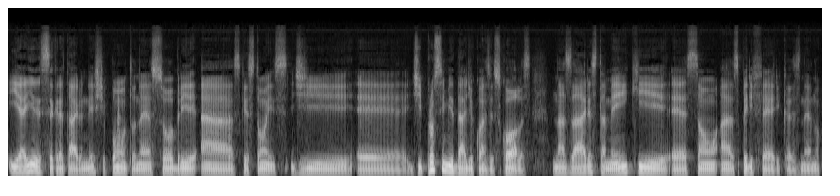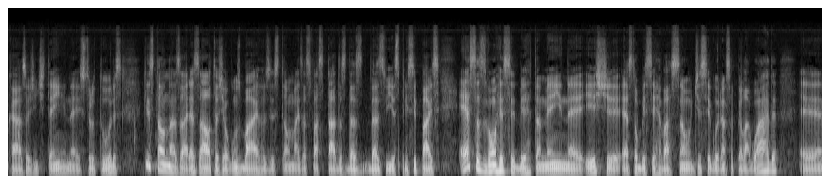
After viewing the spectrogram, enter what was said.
E aí, secretário, neste ponto, né, sobre as questões de, é, de proximidade com as escolas, nas áreas também que é, são as periféricas, né? No caso, a gente tem né, estruturas que estão nas áreas altas de alguns bairros, estão mais afastadas das, das vias principais. Essas vão receber também né, este, esta observação de segurança pela guarda é,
